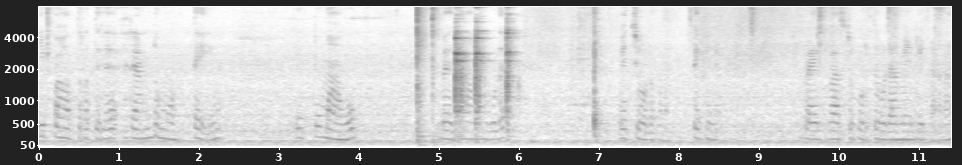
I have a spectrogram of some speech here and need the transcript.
ഈ പാത്രത്തിൽ രണ്ട് മുട്ടയും ഉപ്പുമാവും ബദാമും കൂടെ വെച്ച് കൊടുക്കണം. ടിഫിന് ബ്രേക്ക്ഫാസ്റ്റ് കൊടുത്ത് വിടാൻ വേണ്ടിയിട്ടാണ്.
